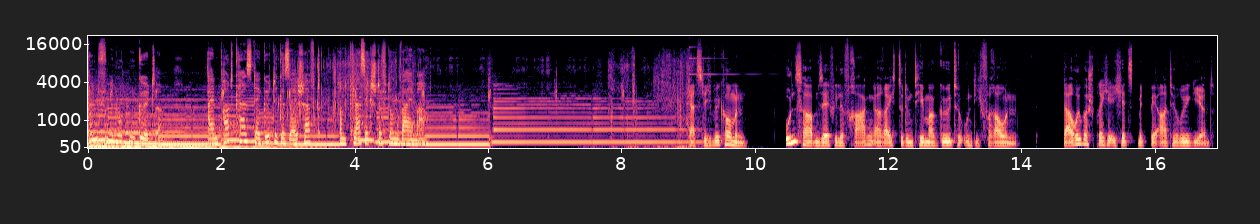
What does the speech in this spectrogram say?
Fünf Minuten Goethe. Ein Podcast der Goethe-Gesellschaft und Klassikstiftung Weimar. Herzlich willkommen. Uns haben sehr viele Fragen erreicht zu dem Thema Goethe und die Frauen. Darüber spreche ich jetzt mit Beate Rügiert.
